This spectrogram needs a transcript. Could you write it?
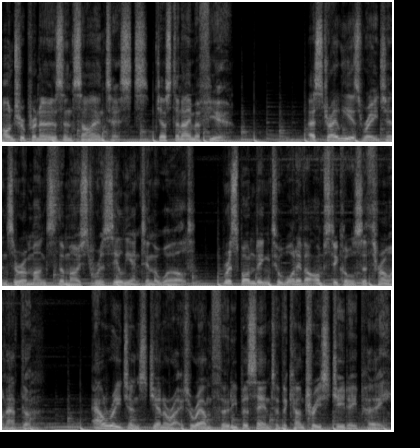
entrepreneurs and scientists, just to name a few. Australia's regions are amongst the most resilient in the world, responding to whatever obstacles are thrown at them. Our regions generate around 30% of the country's GDP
